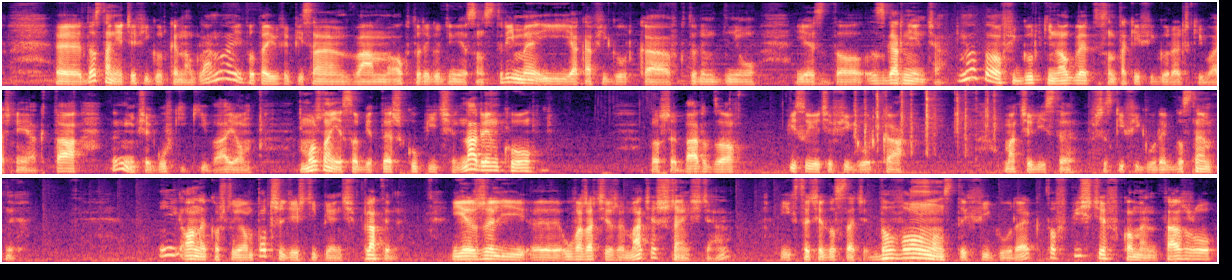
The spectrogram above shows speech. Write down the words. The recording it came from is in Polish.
e, dostaniecie figurkę Nogla. No i tutaj wypisałem Wam, o której godzinie są streamy i jaka figurka w którym dniu jest do zgarnięcia. No to figurki Nogle to są takie figureczki właśnie jak ta, nim się główki kiwają. Można je sobie też kupić na rynku. Proszę bardzo, wpisujecie figurka macie listę wszystkich figurek dostępnych. I one kosztują po 35 platyny. Jeżeli y, uważacie, że macie szczęście i chcecie dostać dowolną z tych figurek, to wpiszcie w komentarzu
